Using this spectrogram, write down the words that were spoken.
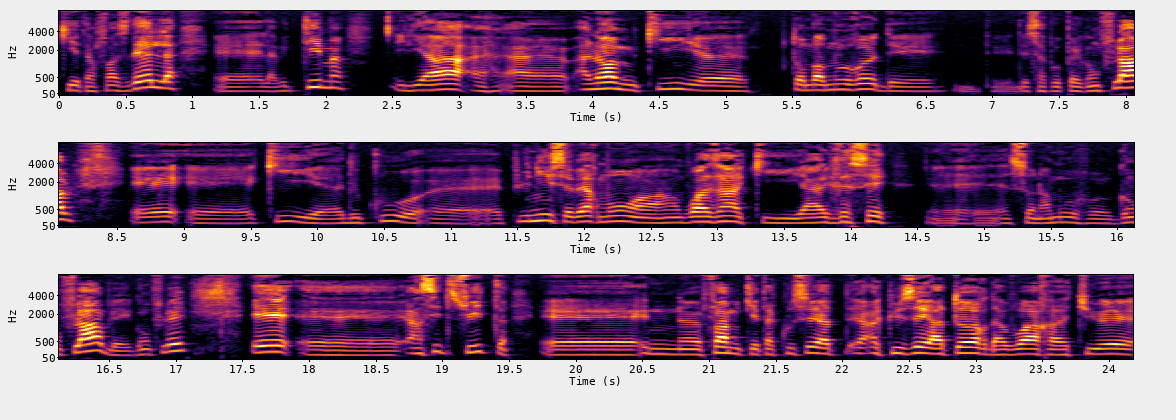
qui est en face d'elle, la victime. Il y a un homme qui tombe amoureux de, sa poupée gonflable et, qui, euh, du coup, euh, punit sévèrement un voisin qui a agressé euh, son amour gonflable et gonflé, et ainsi de suite. une femme qui est accusée à, accusée à tort d'avoir tué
